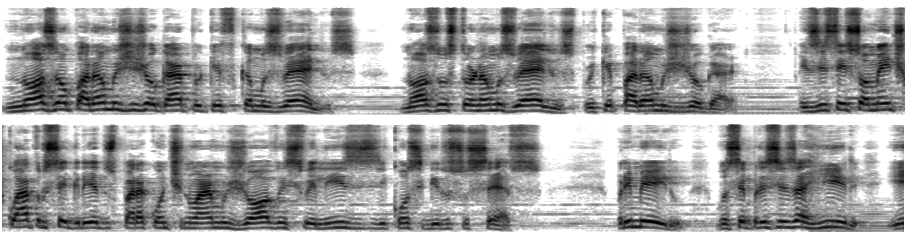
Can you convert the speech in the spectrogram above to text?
Nós não paramos de jogar porque ficamos velhos. Nós nos tornamos velhos porque paramos de jogar. Existem somente quatro segredos para continuarmos jovens, felizes e conseguir o sucesso. Primeiro, você precisa rir e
